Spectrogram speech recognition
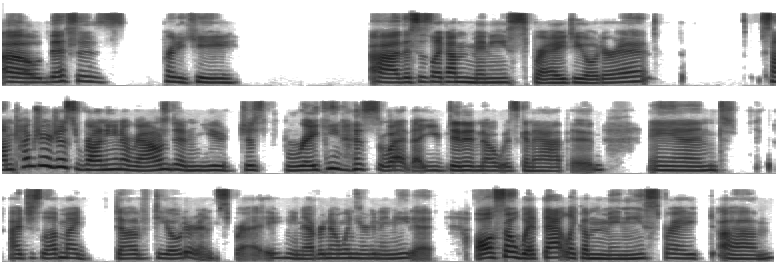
Oh, this is pretty key. Uh, this is like a mini spray deodorant. Sometimes you're just running around and you just breaking a sweat that you didn't know was gonna happen. And I just love my Dove deodorant spray. You never know when you're gonna need it. Also, with that, like a mini spray, um,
